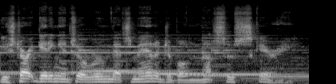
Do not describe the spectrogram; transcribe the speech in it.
you start getting into a room that's manageable and not so scary.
